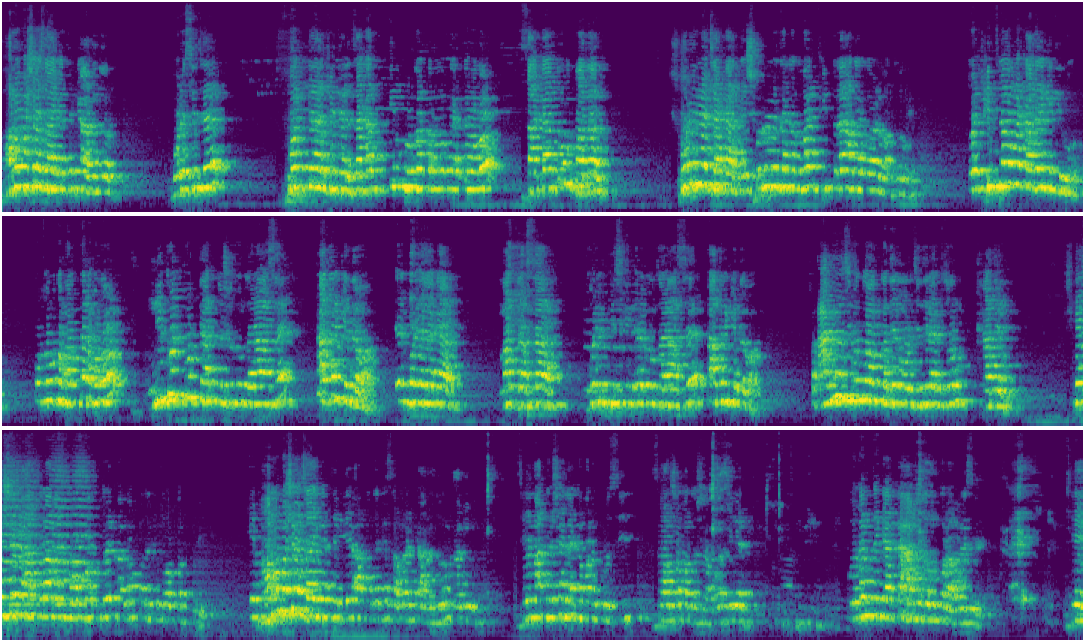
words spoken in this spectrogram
ভালোবাসার জায়গা থেকে আবেদন বলেছি যে একটা জাকাত এই শরীরের জাকাত আমরা কাদেরকে দিব? যারা আছে, তাদেরকে দেওয়া। এলাকার গরিব যারা আছে, তাদেরকে দেওয়া। তো আমিও যেহেতু আপনাদের মসজিদের একজন খাদেম মহব্বত করে আমি আপনাদেরকে মহব্বত করি। এই ভালোবাসার জায়গা থেকে একটা আবেদন আমি যে মাদ্রাসায় লেখাপড়া করেছি মাদ্রাসা ওখান থেকে একটা আবেদন করা হয়েছে যে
